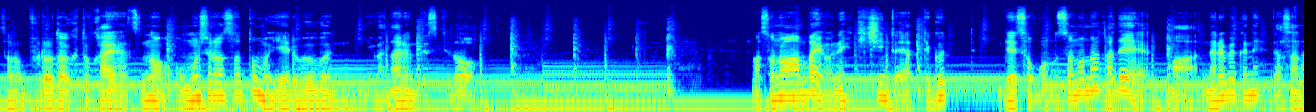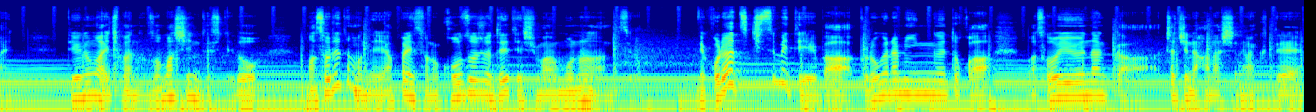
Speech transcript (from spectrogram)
そのプロダクト開発の面白さとも言える部分にはなるんですけど、まあその塩梅をね、きちんとやっていく。で、そこ、その中で、まあなるべくね、出さないっていうのが一番望ましいんですけど、まあそれでもね、やっぱりその構造上出てしまうものなんですよ。で、これは突き詰めて言えば、プログラミングとか、まあ、そういうなんか、チャチな話じゃなくて、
